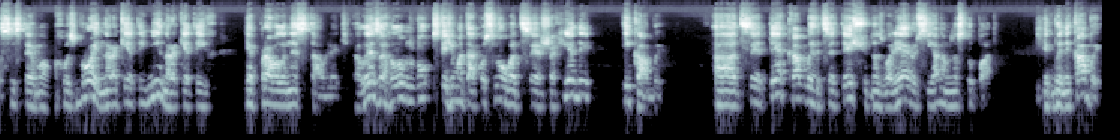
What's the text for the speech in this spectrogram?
системах озброєнь на ракети ні, на ракети їх як правило, не ставлять. Але загалом, ну скажімо так, основа це шахеди і каби. А це те, каби це те, що дозволяє росіянам наступати. Якби не каби,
